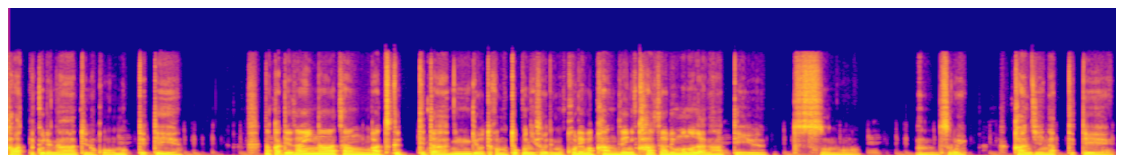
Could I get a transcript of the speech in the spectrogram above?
変わってくるなーっていうのをこう思ってて、なんかデザイナーさんが作ってた人形とかも特にそうでも、これは完全に飾るものだなっていう、その、うん、すごい感じになってて、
